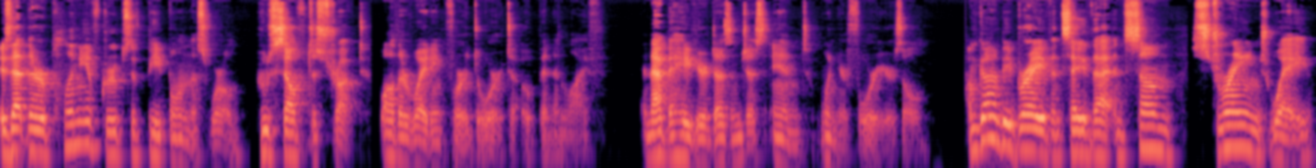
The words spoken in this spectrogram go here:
is that there are plenty of groups of people in this world who self destruct while they're waiting for a door to open in life. And that behavior doesn't just end when you're four years old. I'm going to be brave and say that in some strange way,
